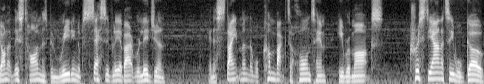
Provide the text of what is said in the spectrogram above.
John at this time has been reading obsessively about religion. In a statement that will come back to haunt him, he remarks, Christianity will go.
